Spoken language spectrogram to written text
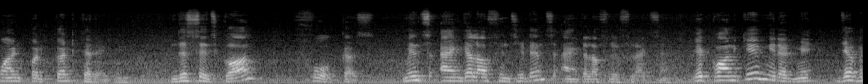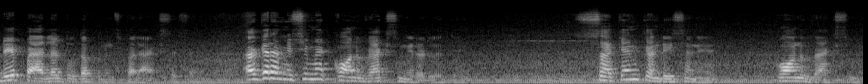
पॉइंट पर कट करेंगे this is called focus means angle of incidence angle of reflection ये कॉनकेव मिरर में? जब ray parallel to the principal axis है। अगर हम इसी में कॉन्वेक्स मिरर लेते हैं। सेकेंड कंडीशन है convex mirror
